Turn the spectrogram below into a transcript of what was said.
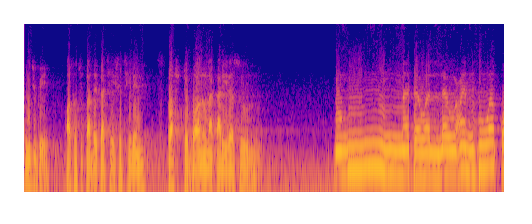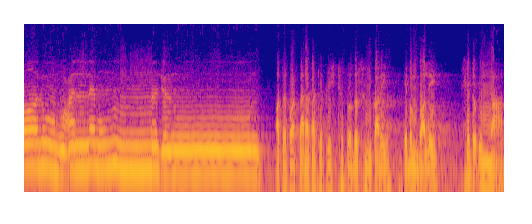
বুঝবে অথচ তাদের কাছে এসেছিলেন স্পষ্ট বর্ণনাকারী রসুল ثم تولوا عنه وقالوا معلم مجنون অতপর তারা তাকে পৃষ্ঠ প্রদর্শন করে এবং বলে সে তো উন্মাদ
